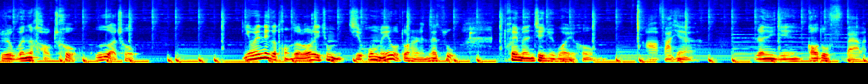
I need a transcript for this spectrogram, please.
就是闻着好臭，恶臭。因为那个筒子楼里就几乎没有多少人在住。推门进去过以后，啊，发现人已经高度腐败了。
